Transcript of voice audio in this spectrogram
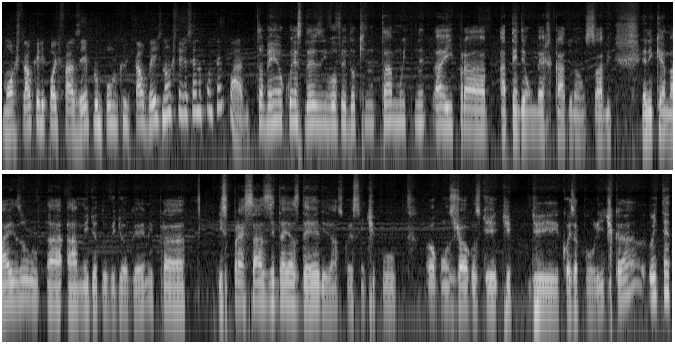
mostrar o que ele pode fazer para um público que talvez não esteja sendo contemplado. Também eu conheço desenvolvedor que não está muito aí para atender um mercado não, sabe? Ele quer mais o, a, a mídia do videogame para expressar as ideias dele, as coisas assim, tipo alguns jogos de, de de coisa política, o intento,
